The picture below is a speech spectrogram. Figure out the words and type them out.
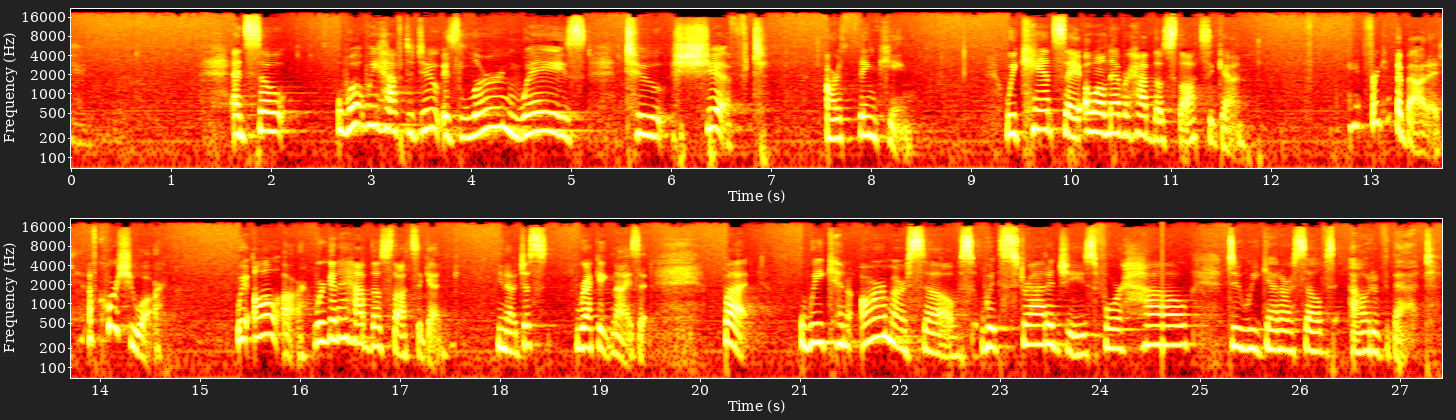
And so, what we have to do is learn ways to shift our thinking. We can't say, oh, I'll never have those thoughts again. Forget about it. Of course you are. We all are. We're going to have those thoughts again. You know, just recognize it. But we can arm ourselves with strategies for how do we get ourselves out of that.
